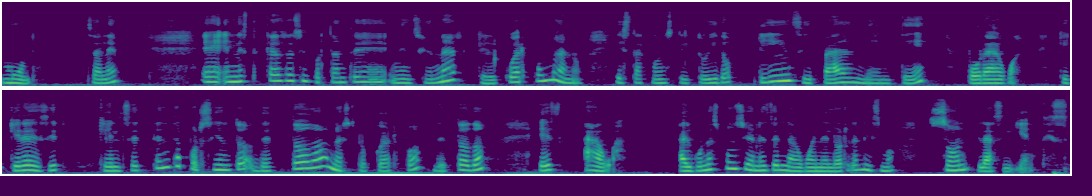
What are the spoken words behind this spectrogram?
mundo. ¿Sale? Eh, en este caso es importante mencionar que el cuerpo humano está constituido principalmente por agua, que quiere decir que el 70% de todo nuestro cuerpo, de todo, es agua. Algunas funciones del agua en el organismo son las siguientes.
